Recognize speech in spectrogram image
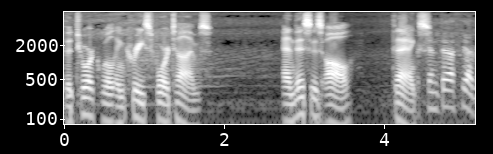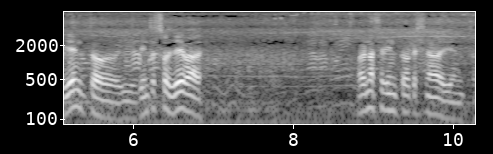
the torque will increase four times. And this is all, thanks. Ahora no hace viento casi nada de viento.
